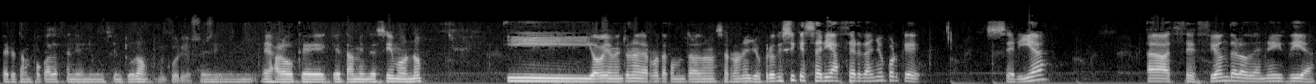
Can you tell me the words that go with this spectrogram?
pero tampoco ha defendido ningún cinturón. Muy curioso, sí. Eh, es algo que, que también decimos, ¿no? Y obviamente una derrota contra Donald Cerrone, yo creo que sí que sería hacer daño porque sería, a excepción de lo de Nate Díaz,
